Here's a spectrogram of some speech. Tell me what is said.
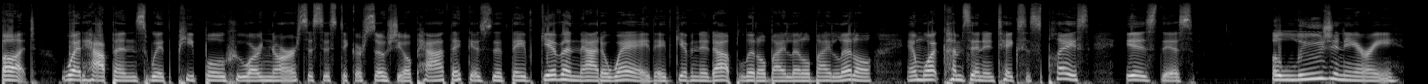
But what happens with people who are narcissistic or sociopathic is that they've given that away. They've given it up little by little by little. And what comes in and takes its place is this illusionary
